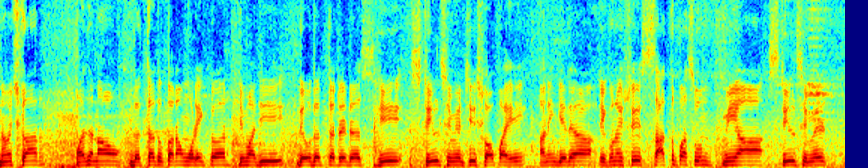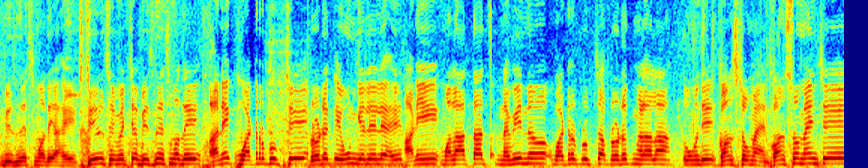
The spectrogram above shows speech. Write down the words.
नमस्कार. माझं नाव दत्ता तुकाराम वडेकर. ही माझी देवदत्त ट्रेडर्स ही स्टील सिमेंटची शॉप आहे. आणि गेल्या एकोणीसशे सातपासून मी या स्टील सिमेंट बिझनेसमध्ये आहे. स्टील सिमेंटच्या बिझनेसमध्ये अनेक वॉटरप्रूफचे प्रोडक्ट येऊन गेलेले आहेत. आणि मला आताच नवीन वॉटरप्रूफचा प्रोडक्ट मिळाला. तो म्हणजे कॉन्स्टोमॅन कॉन्स्टोमॅनचे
